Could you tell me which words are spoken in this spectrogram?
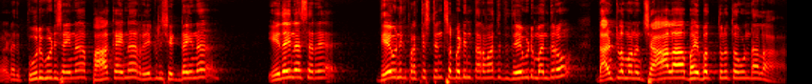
ఏమంటే అది పూరిగుడిసైనా పాకైనా రేకుల షెడ్ అయినా ఏదైనా సరే దేవునికి ప్రతిష్ఠించబడిన తర్వాత ఇది దేవుడి మందిరం దాంట్లో మనం చాలా భయభక్తులతో ఉండాలా?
